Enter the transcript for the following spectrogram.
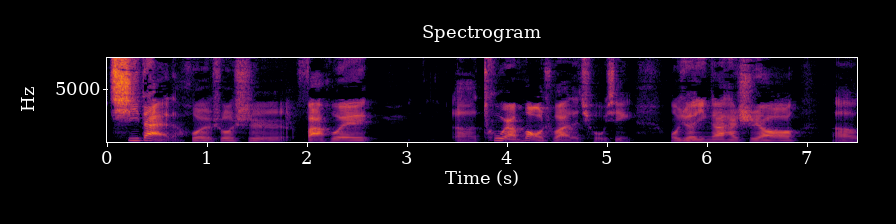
期待的，或者说是发挥呃突然冒出来的球星，我觉得应该还是要呃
